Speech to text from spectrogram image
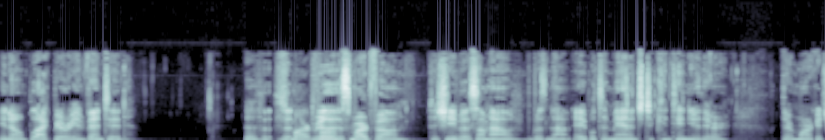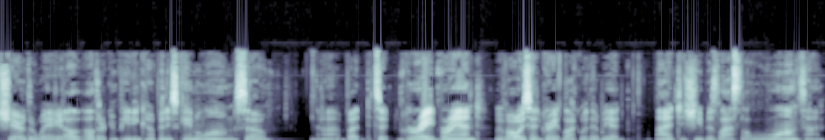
you know, Blackberry invented The, the- smartphone. really the smartphone. Toshiba somehow was not able to manage to continue their their market share the way other competing companies came along. So, uh, but it's a great brand. We've always had great luck with it. We had I had Toshiba's last a long time.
